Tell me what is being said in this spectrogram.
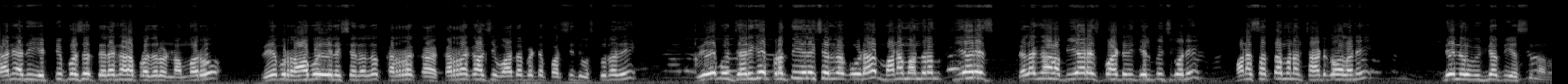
కానీ అది ఎట్టి పరిస్థితి తెలంగాణ ప్రజలు నమ్మరు. రేపు రాబోయే ఎలక్షన్లలో కర్ర కర్ర కాల్చి వాత పెట్టే పరిస్థితి వస్తున్నది. రేపు జరిగే ప్రతి ఎలక్షన్లో కూడా మనమందరం టీఆర్ఎస్ తెలంగాణ బీఆర్ఎస్ పార్టీని గెలిపించుకొని మన సత్తా మనం చాటుకోవాలని నేను విజ్ఞప్తి చేస్తున్నాను.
